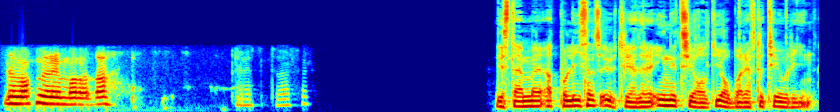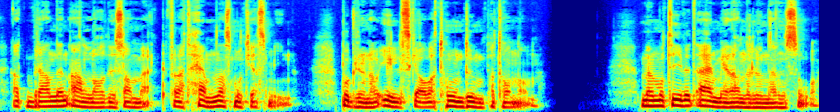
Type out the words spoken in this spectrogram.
När vaknar du imorgon då? Varför. Det stämmer att polisens utredare initialt jobbar efter teorin att branden anlades av Mert för att hämnas mot Jasmin på grund av ilska av att hon dumpat honom. Men motivet är mer annorlunda än så.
